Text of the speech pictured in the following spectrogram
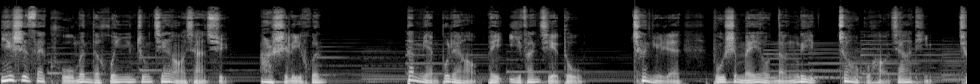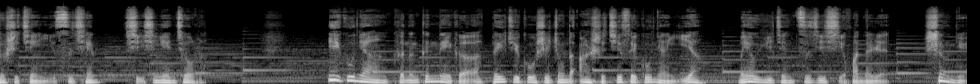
一是在苦闷的婚姻中煎熬下去；二是离婚，但免不了被一番解读。这女人不是没有能力照顾好家庭，就是见异思迁、喜新厌旧了。易姑娘可能跟那个悲剧故事中的二十七岁姑娘一样，没有遇见自己喜欢的人，剩女，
